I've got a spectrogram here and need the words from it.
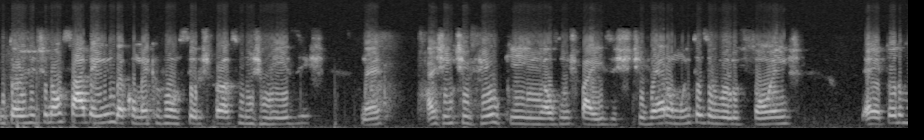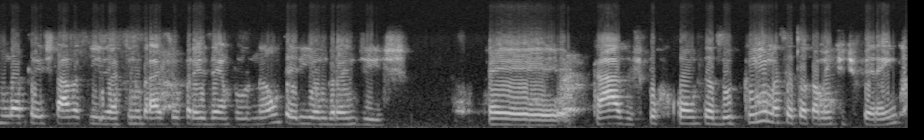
então a gente não sabe ainda como é que vão ser os próximos meses, né? A gente viu que em alguns países tiveram muitas evoluções. É, todo mundo acreditava que aqui no Brasil, por exemplo, não teriam grandes é, casos por conta do clima ser totalmente diferente.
